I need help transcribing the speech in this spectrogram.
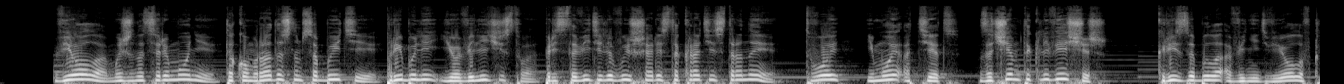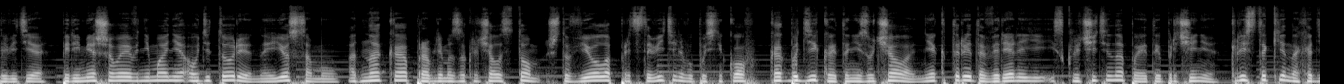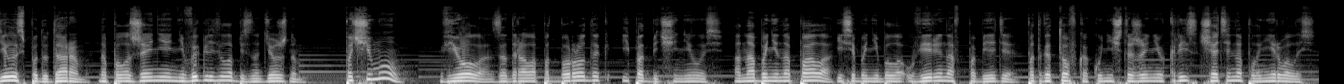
«Виола, мы же на церемонии, таком радостном событии. Прибыли Ее Величество, представители высшей аристократии страны, твой и мой отец. Зачем ты клевещешь?» Крис забыла обвинить Виолу в клевете, перемешивая внимание аудитории на ее саму. Однако проблема заключалась в том, что Виола – представитель выпускников. Как бы дико это ни звучало, некоторые доверяли ей исключительно по этой причине. Крис таки находилась под ударом, но положение не выглядело безнадежным. «Почему?» Виола задрала подбородок и подбечинилась. Она бы не напала, если бы не была уверена в победе. Подготовка к уничтожению Крис тщательно планировалась.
